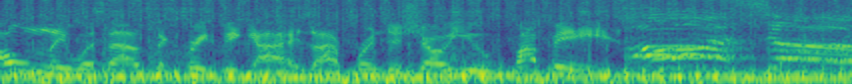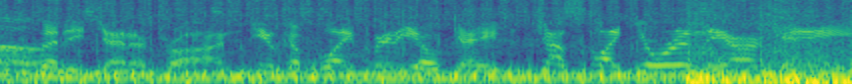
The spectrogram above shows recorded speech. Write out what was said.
only without the creepy guys offering to show you puppies. Awesome! the Degenatron, you can play video games just like you're in the arcade.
